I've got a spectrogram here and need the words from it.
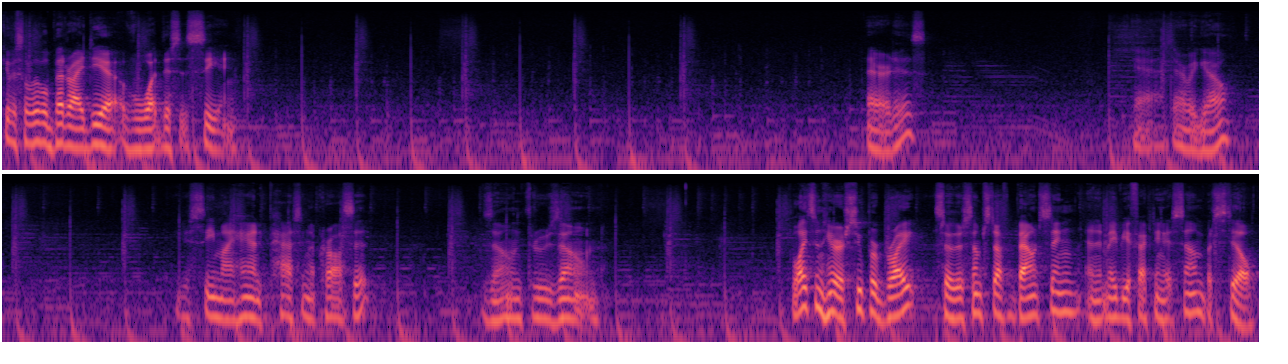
give us a little better idea of what this is seeing. There it is. Yeah, there we go. You see my hand passing across it, zone through zone. The lights in here are super bright, so there's some stuff bouncing and it may be affecting it some, but still,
